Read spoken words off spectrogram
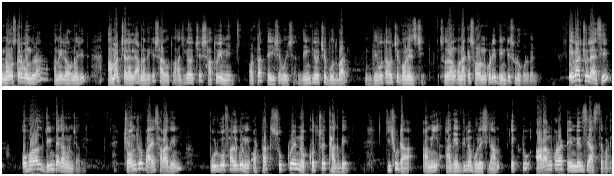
নমস্কার বন্ধুরা, আমি লগ্নজিৎ। আমার চ্যানেলে আপনাদেরকে স্বাগত। আজকে হচ্ছে সাতই মে, অর্থাৎ তেইশে বৈশাখ। দিনটি হচ্ছে বুধবার, দেবতা হচ্ছে গণেশজি। সুতরাং ওনাকে স্মরণ করেই দিনটি শুরু করবেন। এবার চলে আসি ওভারঅল দিনটা কেমন যাবে? চন্দ্র পায় সারাদিন পূর্ব ফাল্গুনি, অর্থাৎ শুক্রের নক্ষত্রে থাকবে। কিছুটা আমি আগের দিনও বলেছিলাম, একটু আরাম করার টেন্ডেন্সি আসতে পারে।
